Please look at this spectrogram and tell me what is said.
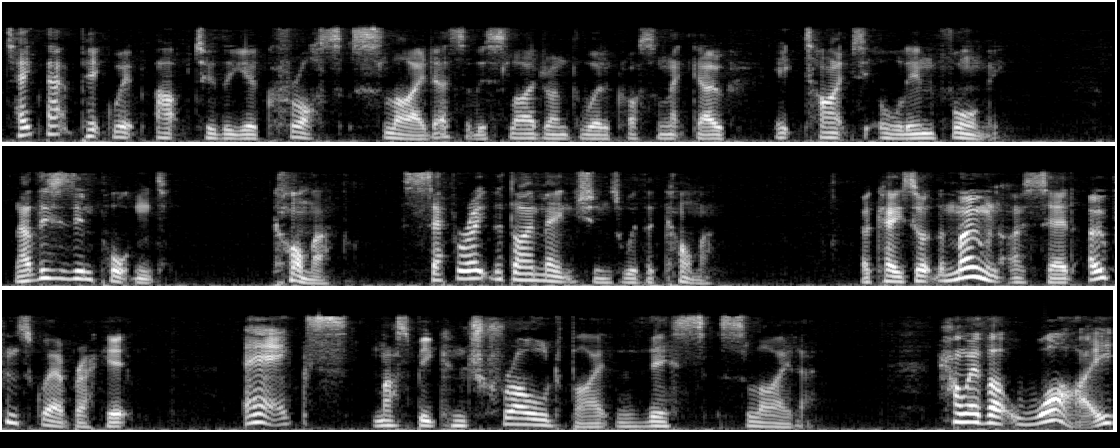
take that pick whip up to the across slider, so this slider under the word across and let go, it types it all in for me. Now this is important, comma, separate the dimensions with a comma. Okay, so at the moment I've said open square bracket, x must be controlled by this slider. However, y,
